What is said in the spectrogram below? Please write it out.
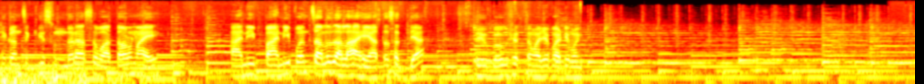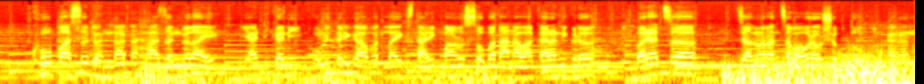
ठिकाणचं किती सुंदर असं वातावरण आहे. आणि पाणी पण चालू झालं आहे आता सध्या. तुम्ही बघू शकता माझ्या पाठीमागे. खूप असं घनदाट हा जंगल आहे. या ठिकाणी कोणीतरी गावातला एक स्थानिक माणूस सोबत आणावा कारण इकडं बऱ्याच जनावरांचा वावर राहू शकतो. कारण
